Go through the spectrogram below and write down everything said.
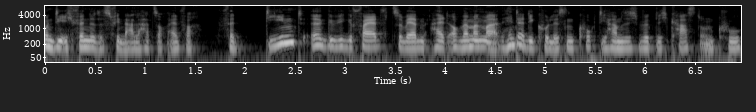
Und die, ich finde, das Finale hat es auch einfach verdient, irgendwie gefeiert zu werden. Halt auch, wenn man mal hinter die Kulissen guckt, die haben sich wirklich Cast und Crew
